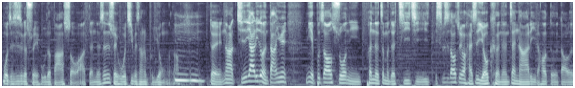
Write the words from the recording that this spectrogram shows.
或者是这个水壶的把手啊等等，甚至水壶我基本上就不用了，嗯嗯，对，那其实压力都很大，因为你也不知道说你喷的这么的积极，是不是到最后还是有可能在哪里然后得到了。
